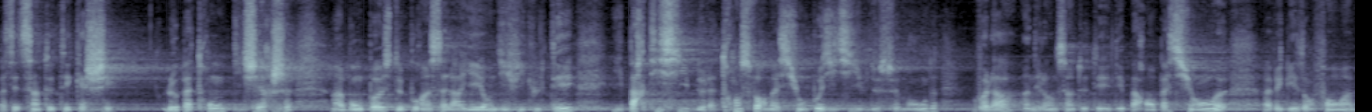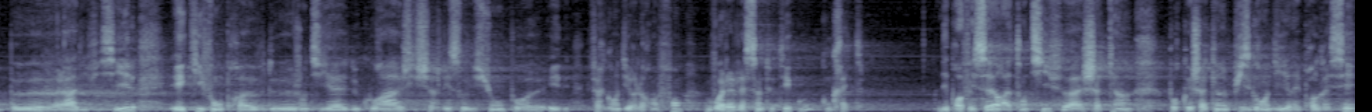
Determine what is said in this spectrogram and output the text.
à cette sainteté cachée. Le patron qui cherche un bon poste pour un salarié en difficulté, il participe de la transformation positive de ce monde voilà un élan de sainteté. Des parents patients euh, avec des enfants un peu euh, voilà, difficiles et qui font preuve de gentillesse, de courage, qui cherchent des solutions pour euh, faire grandir leur enfant. Voilà de la sainteté concrète. Des professeurs attentifs à chacun pour que chacun puisse grandir et progresser.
